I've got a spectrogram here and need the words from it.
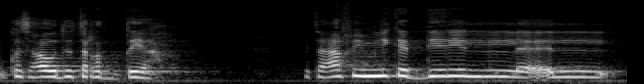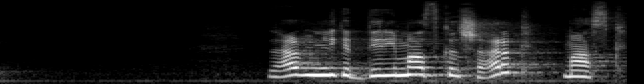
وكتعاودي ترديها كتعرفي ملي كديري ال... تعرفي ملي كديري ماسك لشعرك؟ ماسك.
